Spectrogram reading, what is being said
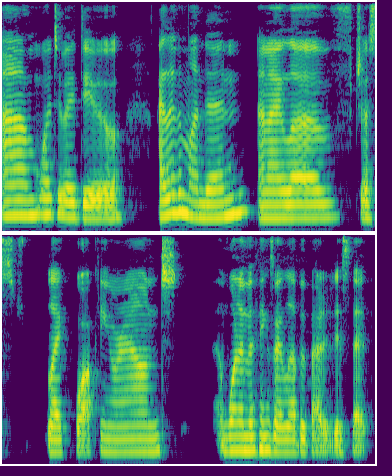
Um, what do I do? I live in London and I love just like walking around. One of the things I love about it is that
